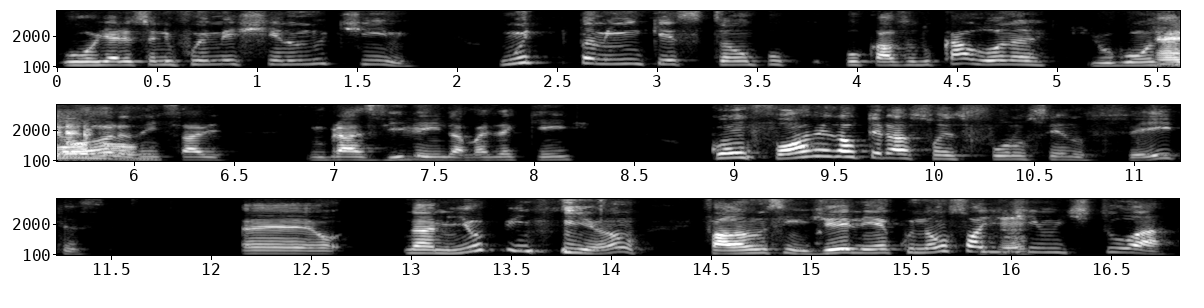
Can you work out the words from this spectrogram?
o Rogério Ceni foi mexendo no time. Muito também em questão por, por causa do calor, né? Jogou 11 É, horas, a gente sabe, em Brasília ainda mais é quente. Conforme as alterações foram sendo feitas, é, na minha opinião, falando assim, de elenco não só de Uhum. time titular,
